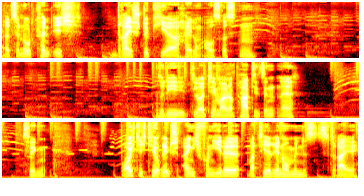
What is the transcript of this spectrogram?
Also Not könnte ich drei Stück hier Heilung ausrüsten. Also die, die Leute, die in meiner Party sind, ne? Deswegen bräuchte ich theoretisch eigentlich von jeder Materie noch mindestens drei.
